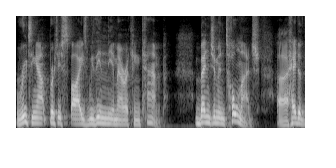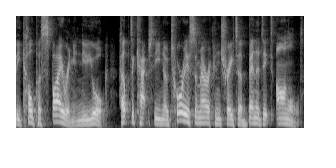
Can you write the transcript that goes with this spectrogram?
rooting out British spies within the American camp. Benjamin Tallmadge, uh, head of the Culper spy ring in New York, helped to catch the notorious American traitor Benedict Arnold.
